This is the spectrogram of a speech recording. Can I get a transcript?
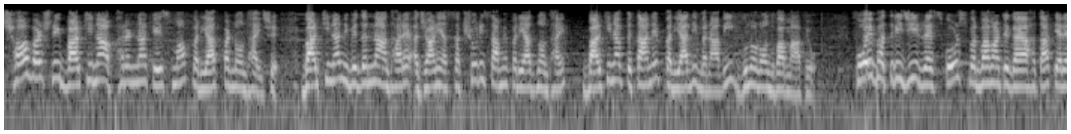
છ વર્ષની બાળકીના અપહરણના કેસમાં ફરિયાદ પણ નોંધાઈ છે. બાળકીના નિવેદનના આધારે અજાણ્યા શખ્સોની સામે ફરિયાદ નોંધાઈ. બાળકીના પિતાને ફરિયાદી બનાવી ગુનો નોંધવામાં આવ્યો. ફોઈ ભત્રીજી રેસકોર્સ ફરવા માટે ગયા હતા ત્યારે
